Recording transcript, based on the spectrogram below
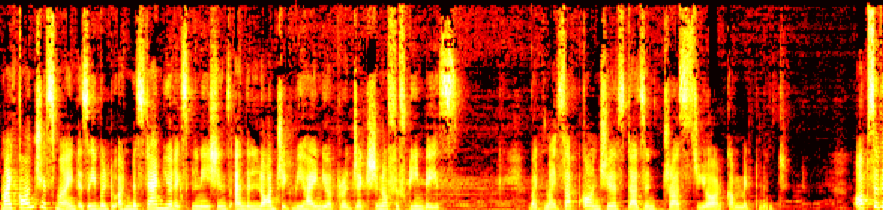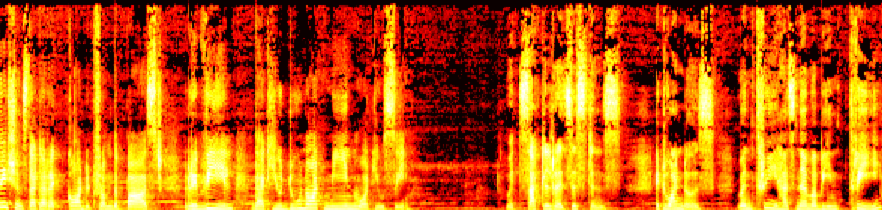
My conscious mind is able to understand your explanations and the logic behind your projection of 15 days. But my subconscious doesn't trust your commitment. Observations that are recorded from the past reveal that you do not mean what you say. With subtle resistance, it wonders when 3 has never been 3,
